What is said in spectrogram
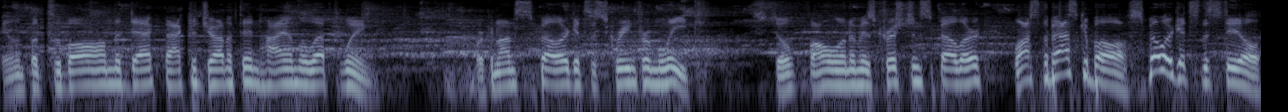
Jalen puts the ball on the deck, back to Jonathan, high on the left wing. Working on Speller, gets a screen from Leak. Still following him is Christian Speller. Lost the basketball. Speller gets the steal.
